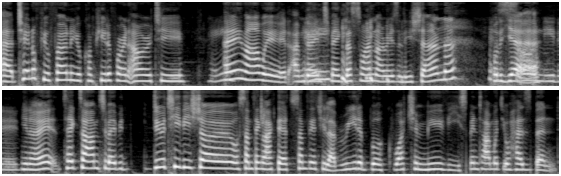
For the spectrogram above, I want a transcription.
Uh, turn off your phone or your computer for an hour or two. Hey, Oh my word, I'm going to make this one my resolution. for the year. So needed. You know, take time to maybe do a TV show or something like that, something that you love. Read a book, watch a movie, spend time with your husband,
